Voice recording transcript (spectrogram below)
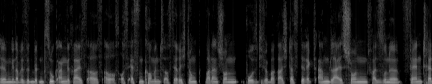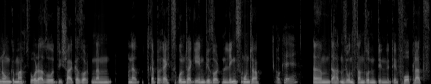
Ähm, genau, wir sind mit dem Zug angereist aus, aus, aus Essen kommend, aus der Richtung. War dann schon positiv überrascht, dass direkt am Gleis schon quasi so eine Fantrennung gemacht wurde. Also die Schalker sollten dann an der Treppe rechts runtergehen, wir sollten links runter. Okay. Ähm, da hatten sie uns dann so den, den Vorplatz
